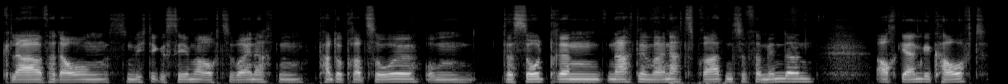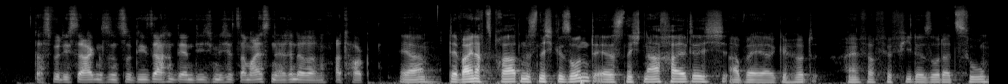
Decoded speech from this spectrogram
Klar, Verdauung ist ein wichtiges Thema, auch zu Weihnachten. Pantoprazol, um das Sodbrennen nach dem Weihnachtsbraten zu vermindern. Auch gern gekauft das würde ich sagen, sind so die Sachen, an die ich mich jetzt am meisten erinnere, ad hoc. Ja, der Weihnachtsbraten ist nicht gesund, er ist nicht nachhaltig, aber er gehört einfach für viele so dazu.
